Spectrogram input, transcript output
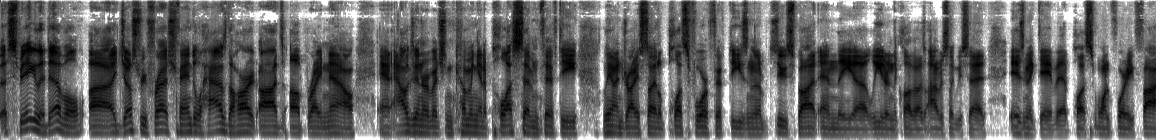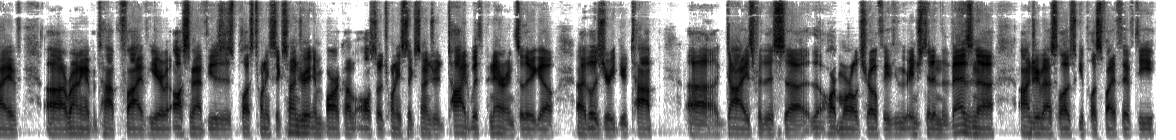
Uh, speaking of the devil, uh, I just refreshed. FanDuel has the Hart odds up right now, and Alexander Ovechkin coming at a plus seven fifty. Leon Draisaitl plus four fifties in the number two spot, and the uh, leader in the clubhouse, obviously, like we said, is McDavid at plus one forty five, uh, rounding up the top five here. Auston Matthews is plus twenty six hundred, and Barkov also twenty six hundred, tied with Panarin. So there you go. Uh, those are your your top uh, guys for this uh, the Hart Memorial Trophy. If you're interested in the Vezina, Andrei Vasilevskiy plus 550,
